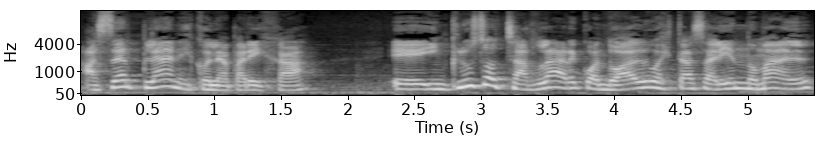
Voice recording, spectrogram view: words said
hacer planes con la pareja, e incluso charlar cuando algo está saliendo mal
